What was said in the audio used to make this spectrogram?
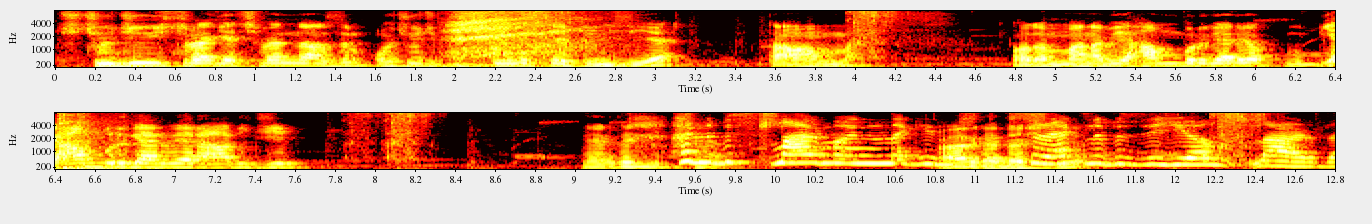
Şu çocuğu sıra geçmen lazım. O çocuk istediğiniz hepinizi yer. Tamam mı? Oğlum bana bir hamburger yok mu? Bir hamburger ver abicim. Nereden Hani gideceğim? bir slime oyununa girmiştik. Arkadaşlar. Sürekli bizi yiyorlardı.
